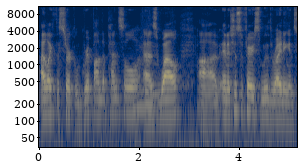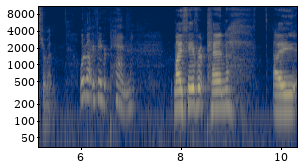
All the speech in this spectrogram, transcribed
I like the circle grip on the pencil as well, uh, and it's just a very smooth writing instrument. What about your favorite pen? My favorite pen, I,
